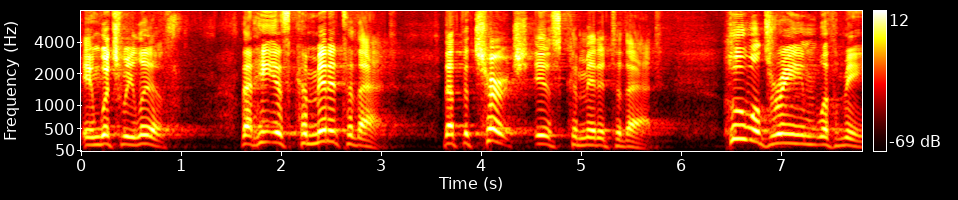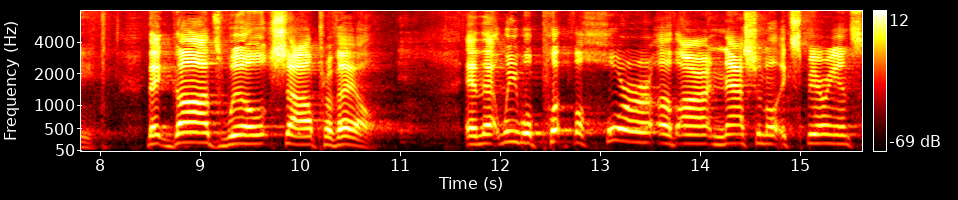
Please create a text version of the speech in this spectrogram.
in which we live, that He is committed to that that the church is committed to that. Who will dream with me that God's will shall prevail and that we will put the horror of our national experience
